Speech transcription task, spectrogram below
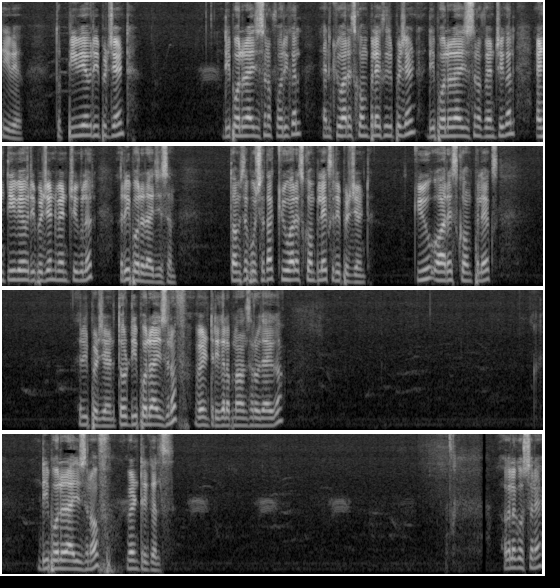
टी वेव तो P wave represent depolarisation of auricle and Q R S complex represent depolarisation of ventricle and T wave represent ventricular repolarisation तो हमसे पूछा था Q R S complex represent Q R S complex represent तो डिपोलराइजेशन ऑफ़ वेंट्रिकल अपना आंसर हो जाएगा। डिपोलराइजेशन ऑफ़ वेंट्रिकल्स अगला क्वेश्चन है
